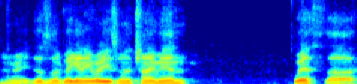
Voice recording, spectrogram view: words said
All right, doesn't look like anybody's going to chime in with uh,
